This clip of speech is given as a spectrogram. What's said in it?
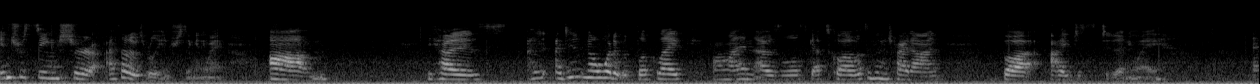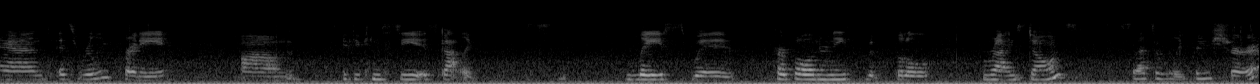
interesting shirt. I thought it was really interesting anyway. Um, because I, I didn't know what it would look like on. I was a little skeptical. I wasn't going to try it on, but I just did anyway. And it's really pretty. Um, if you can see, it's got like lace with purple underneath with little rhinestones. So that's a really pretty shirt.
